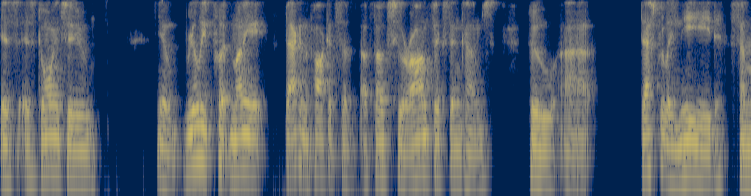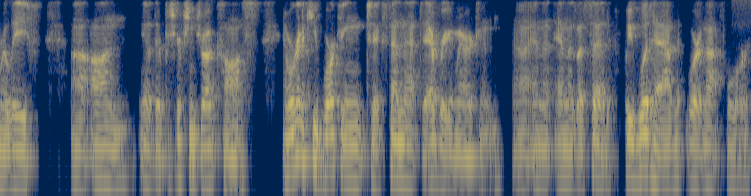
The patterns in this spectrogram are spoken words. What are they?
is is going to, you know, really put money back in the pockets of, of folks who are on fixed incomes who uh, desperately need some relief uh, on you know their prescription drug costs. And we're going to keep working to extend that to every American. and and as I said, we would have were it not for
